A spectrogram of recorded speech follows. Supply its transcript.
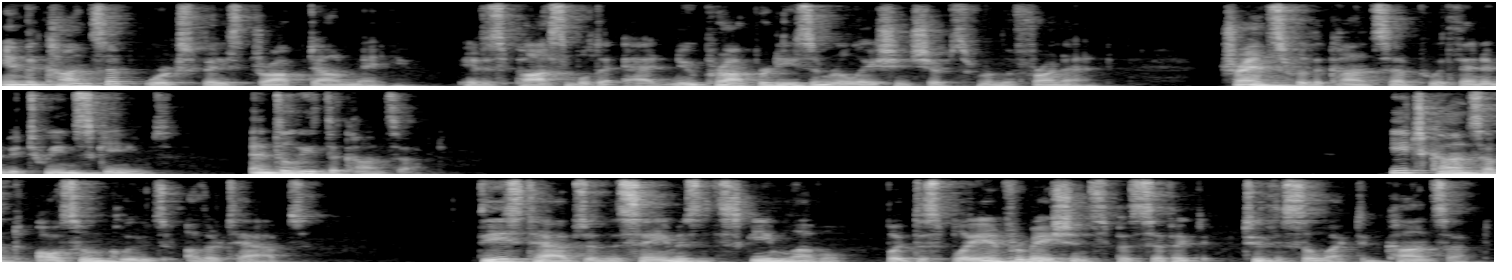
In the Concept Workspace drop-down menu, it is possible to add new properties and relationships from the front end, transfer the concept within and between schemes, and delete the concept. Each concept also includes other tabs. These tabs are the same as the scheme level, but display information specific to the selected concept.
